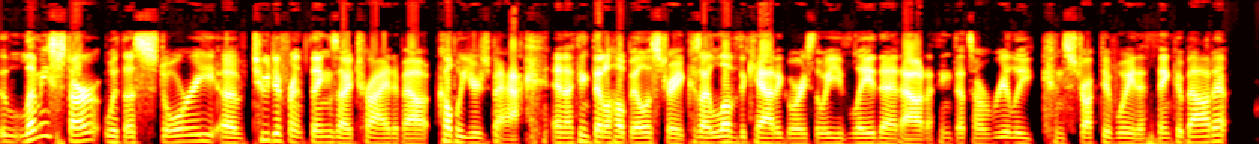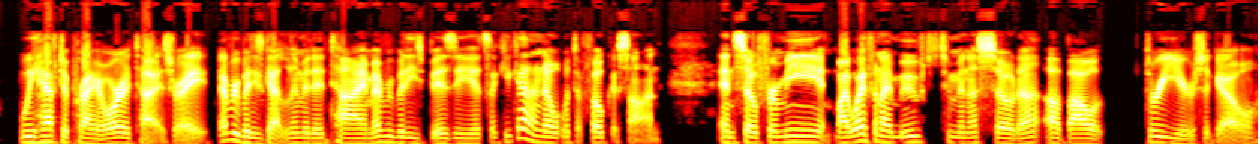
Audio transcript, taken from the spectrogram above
Let me start with a story of two different things I tried about a couple years back, and I think that'll help illustrate because I love the categories the way you've laid that out. I think that's a really constructive way to think about it. We have to prioritize, right? Everybody's got limited time, everybody's busy. It's like you got to know what to focus on. And so for me, my wife and I moved to Minnesota about three years ago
